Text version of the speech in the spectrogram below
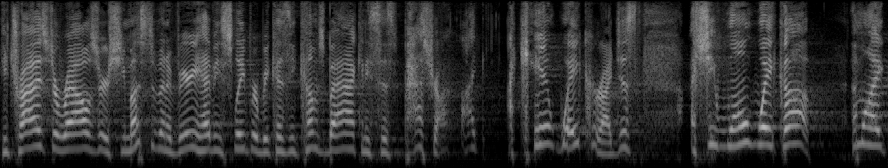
he tries to rouse her. She must have been a very heavy sleeper because he comes back and he says, Pastor, I, I, I can't wake her. I just, she won't wake up. I'm like,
